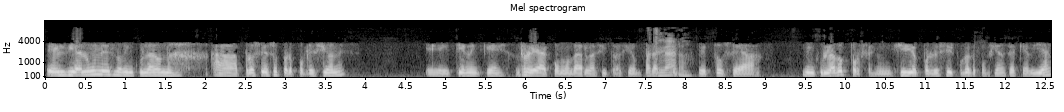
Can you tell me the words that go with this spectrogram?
El día lunes lo vincularon a, a proceso, pero por lesiones. Eh, tienen que reacomodar la situación para Claro. que esto sea vinculado por feminicidio, por el círculo de confianza que había.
